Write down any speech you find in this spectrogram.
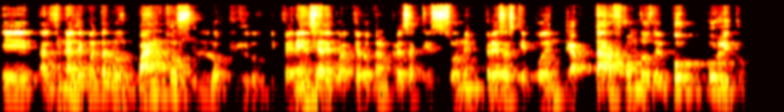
eh, al final de cuentas los bancos lo que los diferencia de cualquier otra empresa que son empresas que pueden captar fondos del público.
